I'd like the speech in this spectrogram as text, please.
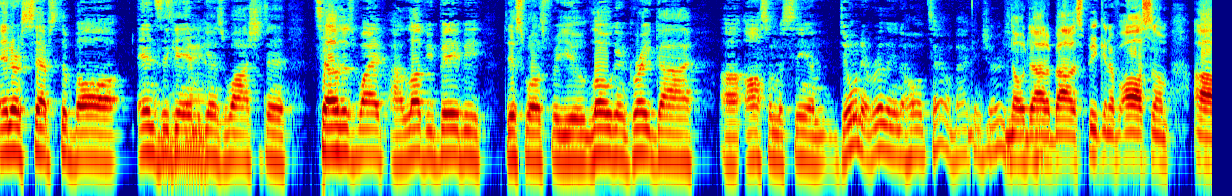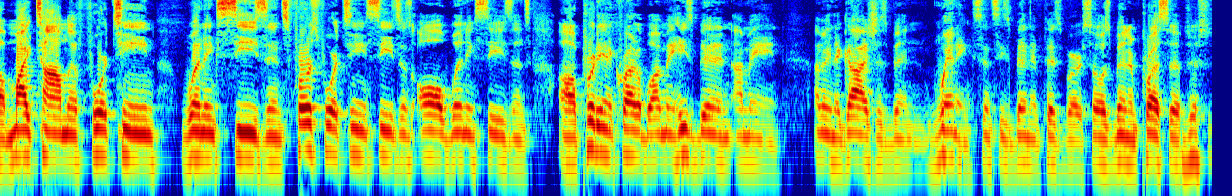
intercepts the ball ends the game game. against washington tells his wife i love you baby this one's for you logan great guy uh, awesome to see him doing it really in the hometown back in jersey No doubt about it. Speaking of awesome, uh, Mike Tomlin, 14 winning seasons, first 14 seasons, all winning seasons. Uh, pretty incredible. I mean, he's been, I mean, I mean, the guy's just been winning since he's been in Pittsburgh. So it's been impressive. just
